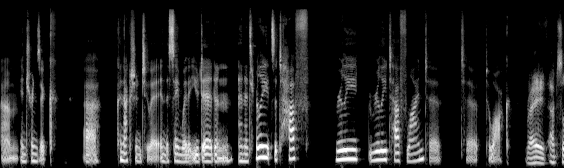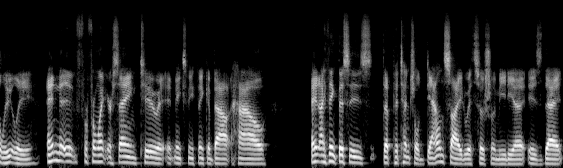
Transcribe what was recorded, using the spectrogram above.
um intrinsic uh connection to it in the same way that you did. And and it's really it's a tough really really tough line to to to walk. Right. Absolutely. And uh, for, from what you're saying too it, it makes me think about how and i think this is the potential downside with social media is that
